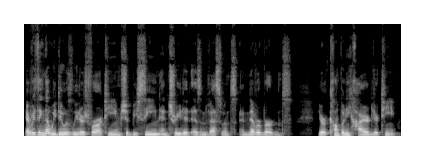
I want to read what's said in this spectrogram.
Everything that we do as leaders for our team should be seen and treated as investments and never burdens. Your company hired your team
